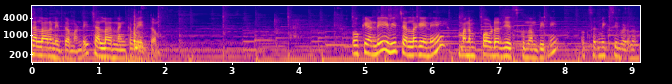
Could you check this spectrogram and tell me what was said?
చల్లారనిద్దామండి. చల్లారినాక వేద్దాం. ఓకే అండి ఇవి చల్లగానే మనం పౌడర్ చేసుకుందాం దీన్ని. ఒకసారి మిక్సీ పెడదాం.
